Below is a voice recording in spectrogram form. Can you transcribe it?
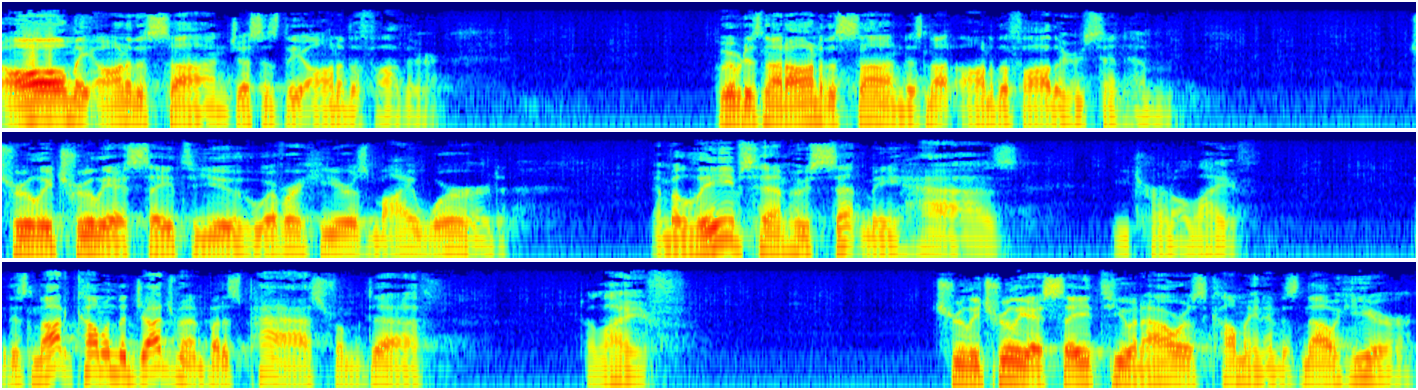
all may honor the Son just as they honor the Father. Whoever does not honor the Son does not honor the Father who sent him. Truly, truly, I say to you, whoever hears my word and believes him who sent me has eternal life. It has not come in the judgment, but has passed from death to life. Truly, truly, I say to you, an hour is coming and is now here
